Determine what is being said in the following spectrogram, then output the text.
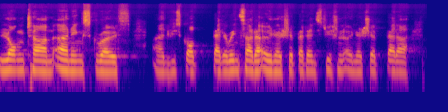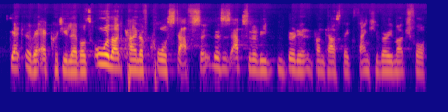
long-term earnings growth and who's got better insider ownership, better institutional ownership, better debt over equity levels, all that kind of core stuff. So this is absolutely brilliant and fantastic. Thank you very much for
